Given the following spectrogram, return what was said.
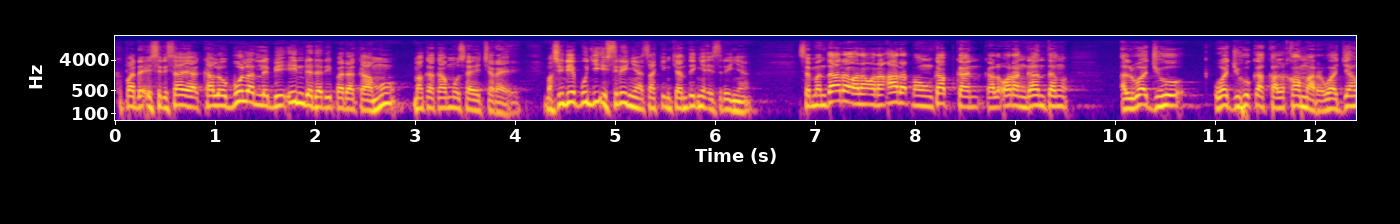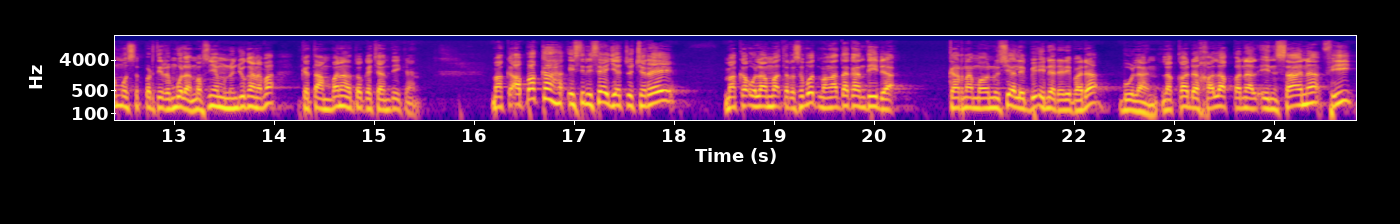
kepada istri saya, kalau bulan lebih indah daripada kamu, maka kamu saya cerai. Maksudnya dia puji istrinya, saking cantiknya istrinya. Sementara orang-orang Arab mengungkapkan kalau orang ganteng al-wajhu wajhuka kal qamar, wajahmu seperti rembulan. Maksudnya menunjukkan apa? Ketampanan atau kecantikan. Maka apakah istri saya jatuh cerai? Maka ulama tersebut mengatakan tidak. Karena manusia lebih indah daripada bulan. Laqad khalaqnal insana fi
